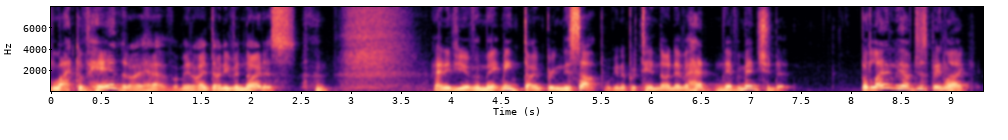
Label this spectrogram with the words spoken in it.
lack of hair that I have. I mean, I don't even notice. and if you ever meet me, don't bring this up. We're going to pretend I never had, never mentioned it. But lately, I've just been like,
